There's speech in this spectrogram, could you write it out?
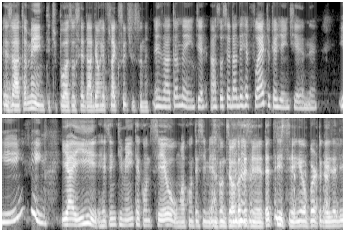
Exatamente. Tipo, a sociedade é um reflexo disso, né? Exatamente. A sociedade reflete o que a gente é, né? E, enfim. E aí, recentemente aconteceu um acontecimento. Aconteceu um acontecimento. É triste, hein? O português ali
